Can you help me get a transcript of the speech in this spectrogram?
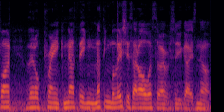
Fun little prank, nothing nothing malicious at all whatsoever, so you guys know.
